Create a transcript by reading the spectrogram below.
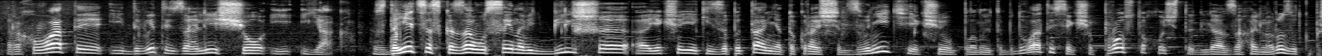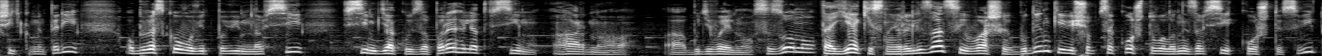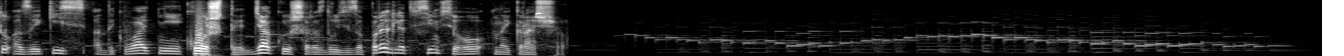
рахувати і дивитись взагалі, що і як. Здається, сказав усе навіть більше. Якщо є якісь запитання, то краще дзвоніть. Якщо плануєте будуватися, якщо просто хочете для загального розвитку, пишіть коментарі. Обов'язково відповім на всі. Всім дякую за перегляд, всім гарного будівельного сезону та якісної реалізації ваших будинків, і щоб це коштувало не за всі кошти світу, а за якісь адекватні кошти. Дякую ще раз, друзі, за перегляд. Всім всього найкращого.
